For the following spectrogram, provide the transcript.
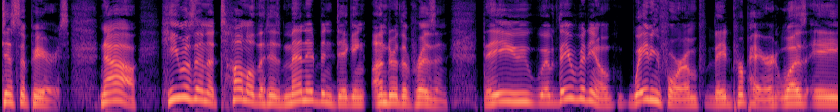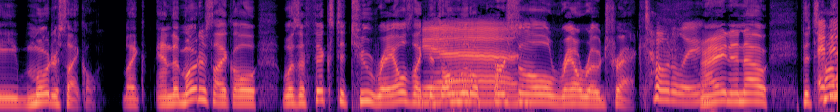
disappears. Now, he was in a tunnel that his men had been digging under the prison. They they've been, you know, waiting for him. They'd prepared was a motorcycle. Like, and the motorcycle was affixed to two rails, like its own little personal railroad track. Totally. Right? And now the And tunnel.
